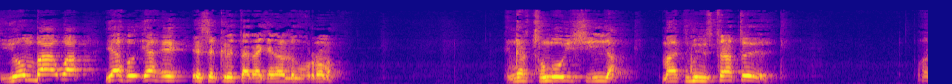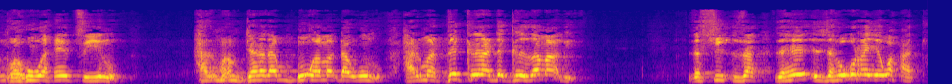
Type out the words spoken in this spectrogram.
yombawa yaho yahe ye secrétaire général de gouvernement ngar tsungo ishiya ma administrateur wanwa huwa hetsi inu harma mjarada muha madawunu harma dekre na dekre za mali. Za su- za za he- za horanye wahatu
